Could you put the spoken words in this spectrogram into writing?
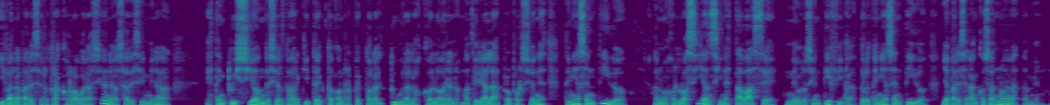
y van a aparecer otras corroboraciones. O sea, decir, mira, esta intuición de ciertos arquitectos con respecto a la altura, los colores, los materiales, las proporciones, tenía sentido a lo mejor lo hacían sin esta base neurocientífica, pero tenía sentido y aparecerán cosas nuevas también.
